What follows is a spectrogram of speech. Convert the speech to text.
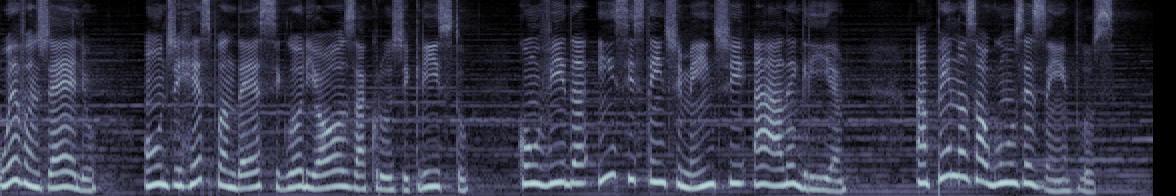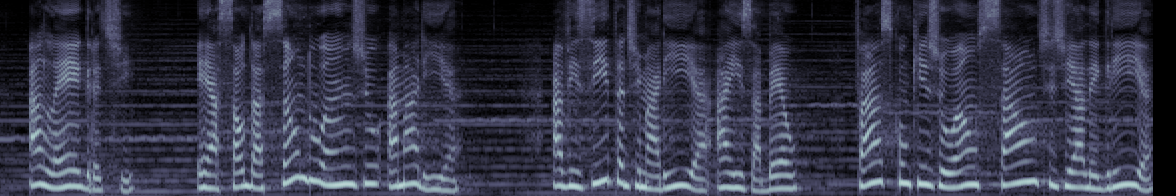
O Evangelho, onde resplandece gloriosa a cruz de Cristo, convida insistentemente à alegria. Apenas alguns exemplos. Alegra-te é a saudação do anjo a Maria. A visita de Maria a Isabel faz com que João salte de alegria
